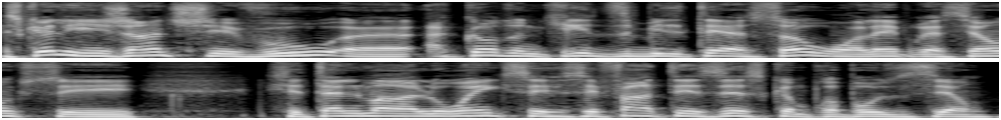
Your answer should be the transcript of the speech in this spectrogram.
Est-ce que les gens de chez vous euh, accordent une crédibilité à ça ou ont l'impression que c'est tellement loin que c'est fantaisiste comme proposition?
